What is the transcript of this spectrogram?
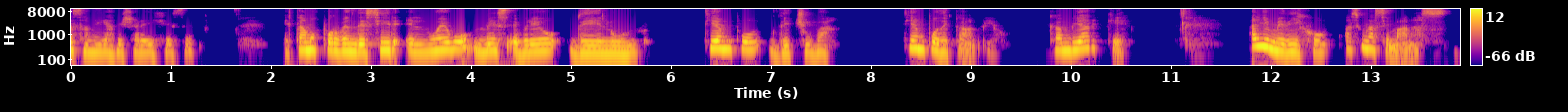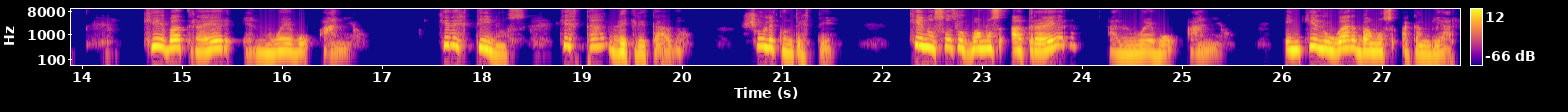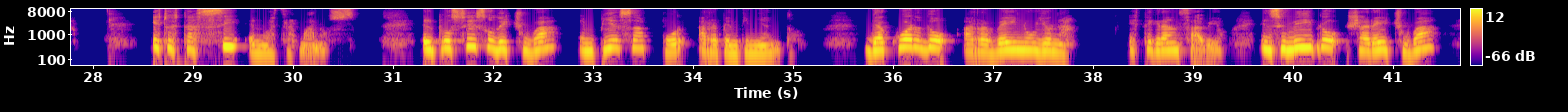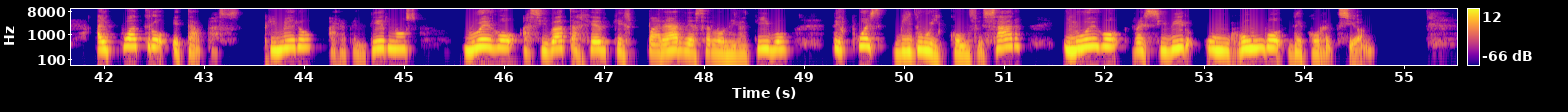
Amigas de Yarei Gesed, estamos por bendecir el nuevo mes hebreo de Elul, tiempo de Chubá, tiempo de cambio. ¿Cambiar qué? Alguien me dijo hace unas semanas, ¿qué va a traer el nuevo año? ¿Qué destinos? ¿Qué está decretado? Yo le contesté, ¿qué nosotros vamos a traer al nuevo año? ¿En qué lugar vamos a cambiar? Esto está sí en nuestras manos. El proceso de Chubá empieza por arrepentimiento. De acuerdo a Rabbeinu Yonah, este gran sabio, en su libro Sharei Chubá hay cuatro etapas. Primero, arrepentirnos, luego Asibat Ahed, que es parar de hacer lo negativo, después Bidui, confesar, y luego recibir un rumbo de corrección.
